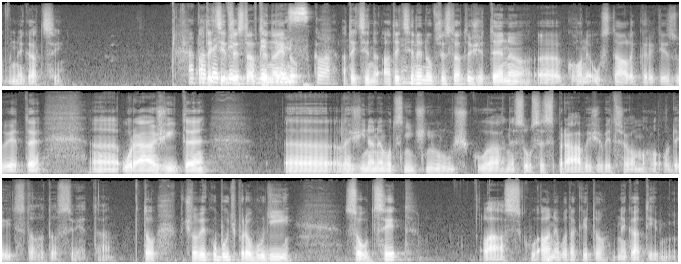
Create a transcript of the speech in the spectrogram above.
v negaci. A, a teď si představte najednou, a teď si, a teď si najednou představte, že ten, koho neustále kritizujete, urážíte, leží na nemocničním lůžku a nesou se zprávy, že by třeba mohlo odejít z tohoto světa. To v člověku buď probudí soucit, lásku, ale nebo taky to negativní.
